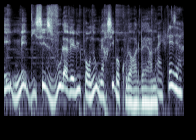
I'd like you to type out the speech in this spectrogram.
et Médicis. Vous l'avez lu pour nous. Merci beaucoup, Laura Alberne. Avec plaisir.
